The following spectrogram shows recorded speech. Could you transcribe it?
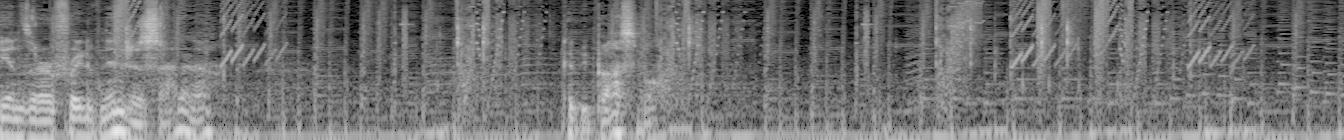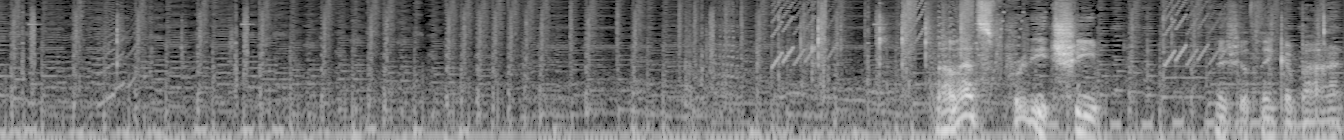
Europeans are afraid of ninjas. I don't know. Could be possible. Now that's pretty cheap, if you think about it.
